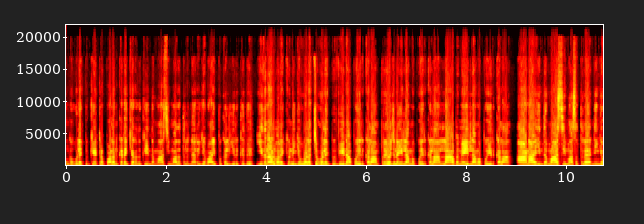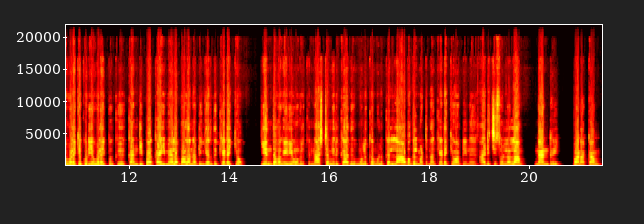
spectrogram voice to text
உங்க உழைப்புக்கேற்ற பலன் கிடைக்கிறதுக்கு இந்த மாசி மாதத்துல நிறைய வாய்ப்புகள் இருக்குது. இதனால் வரைக்கும் நீங்க உழைச்ச உழைப்பு வீணா போயிருக்கலாம். பிரயோஜனம் இல்லாம போயிருக்கலாம். லாபமே இல்லாம போயிருக்கலாம். ஆனா இந்த மாசி மாசத்துல நீங்க உழைக்கக்கூடிய உழைப்புக்கு கண்டிப்பா கை மேல பலன் அப்படிங்கிறது கிடைக்கும். எந்த வகையிலையும் உங்களுக்கு நஷ்டம் இருக்காது. முழுக்க முழுக்க லாபங்கள் மட்டும்தான் கிடைக்கும் அப்படின்னு அடிச்சு சொல்லலாம். நன்றி. வணக்கம்.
